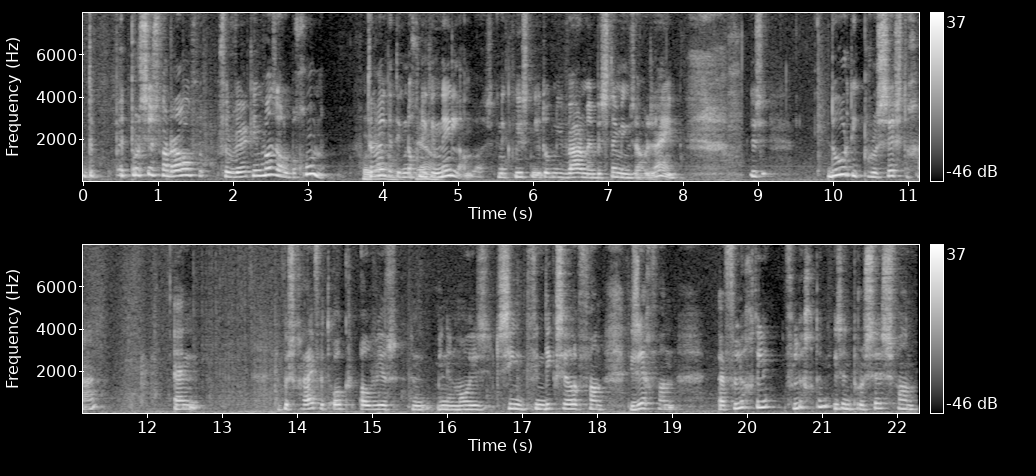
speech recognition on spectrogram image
De, het proces van rouwverwerking was al begonnen. Voor terwijl jou, dat ik nog ja. niet in Nederland was. En ik wist niet, ook niet waar mijn bestemming zou zijn. Dus door dit proces te gaan. En ik beschrijf het ook alweer in, in een mooie zin, vind ik zelf van. Die zegt van. eh, vluchteling, vluchten is een proces van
